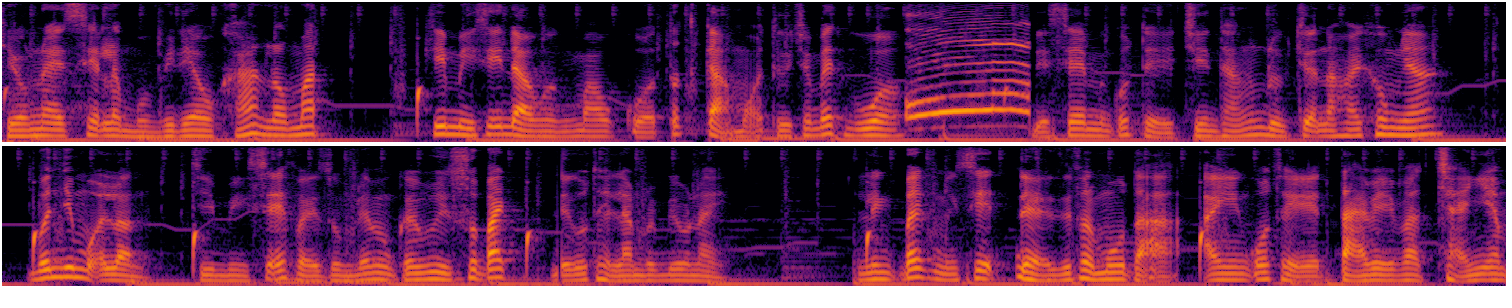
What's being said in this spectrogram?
Thì hôm nay sẽ là một video khá lâu mắt Khi mình sẽ đảo ngược màu của tất cả mọi thứ trong Bet War Để xem mình có thể chiến thắng được trận nào hay không nhá vẫn như mọi lần thì mình sẽ phải dùng đến một cái resource pack để có thể làm được điều này. Link pack mình sẽ để dưới phần mô tả Anh em có thể tải về và trải nghiệm.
